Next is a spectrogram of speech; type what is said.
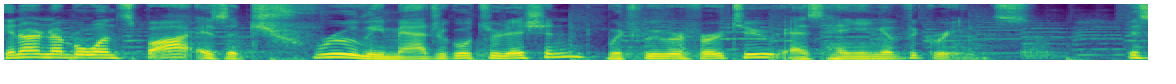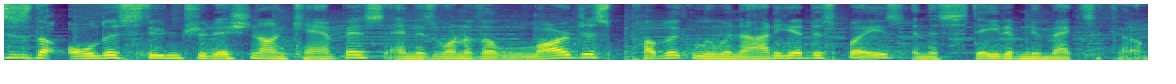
In our number one spot is a truly magical tradition, which we refer to as Hanging of the Greens. This is the oldest student tradition on campus and is one of the largest public luminaria displays in the state of New Mexico.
